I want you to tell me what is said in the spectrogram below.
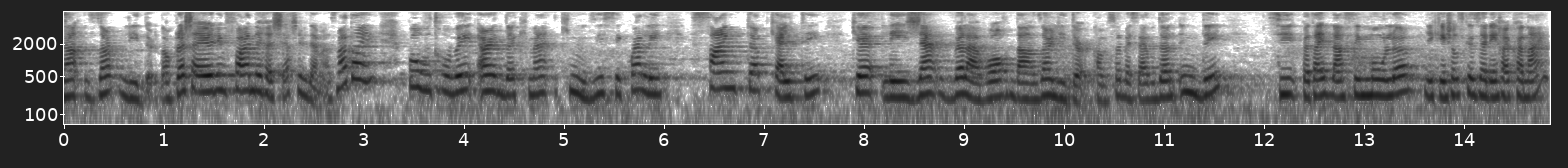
dans un leader. Donc là, je suis allée faire des recherches, évidemment, ce matin, pour vous trouver un document qui nous dit c'est quoi les cinq top qualités que les gens veulent avoir dans un leader. Comme ça, bien, ça vous donne une idée si peut-être dans ces mots-là, il y a quelque chose que vous allez reconnaître.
